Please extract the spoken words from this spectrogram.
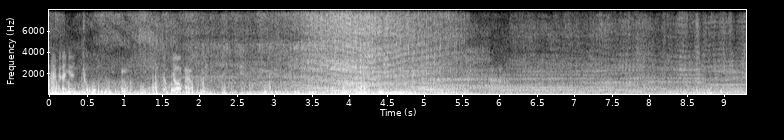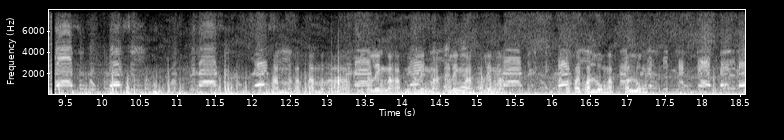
ใช้ไม่ได้ไงโชว์จับยอกครับต่ำมาครับต่ำมาครับมีคันเร่งมาครับมีคันเร่งมาคันเร่งมาคันเร่งมาค่อยๆผ่อนลงครับผ่อนลงโอเค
